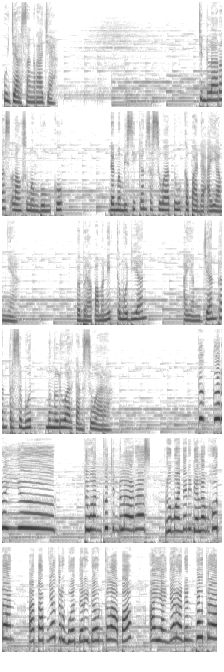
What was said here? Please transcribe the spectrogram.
Ujar sang raja. Cendelaras langsung membungkuk dan membisikkan sesuatu kepada ayamnya. Beberapa menit kemudian, ayam jantan tersebut mengeluarkan suara. Cendelaras, rumahnya di dalam hutan, atapnya terbuat dari daun kelapa, ayahnya Raden Putra.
